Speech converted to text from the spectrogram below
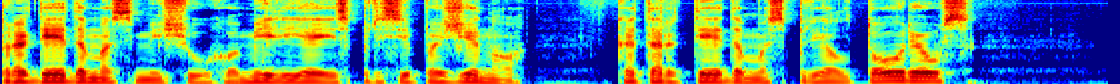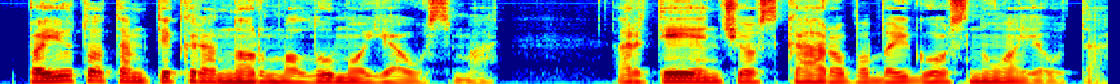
Pradėdamas mišių homiliją jis prisipažino, kad artėdamas prie altoriaus pajuto tam tikrą normalumo jausmą, artėjančios karo pabaigos nuojautą.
